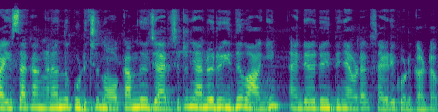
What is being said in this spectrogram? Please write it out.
ട്വൈസ് ഒക്കെ അങ്ങനെ ഒന്ന് കുടിച്ച് നോക്കാം എന്ന് വിചാരിച്ചിട്ട് ഞാനൊരു ഇത് വാങ്ങി. അതിന്റെ ഒരു ഇത് ഞാൻ ഇവിടെ സൈഡിൽ കൊടുക്കാം കേട്ടോ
